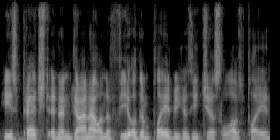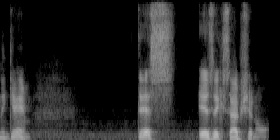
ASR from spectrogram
He's pitched and then gone out in the field and played because he just loves playing the game. This is exceptional.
